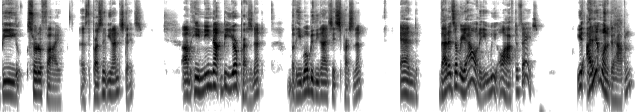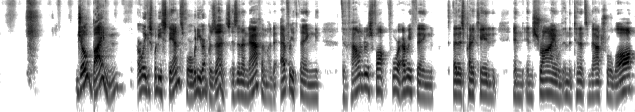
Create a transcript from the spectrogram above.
be certified as the President of the United States. Um, he need not be your president, but he will be the United States president. And that is a reality we all have to face. I didn't want it to happen. Joe Biden, or at least what he stands for, what he represents, is an anathema to everything the founders fought for, everything that is predicated and enshrined within the tenets of natural law,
